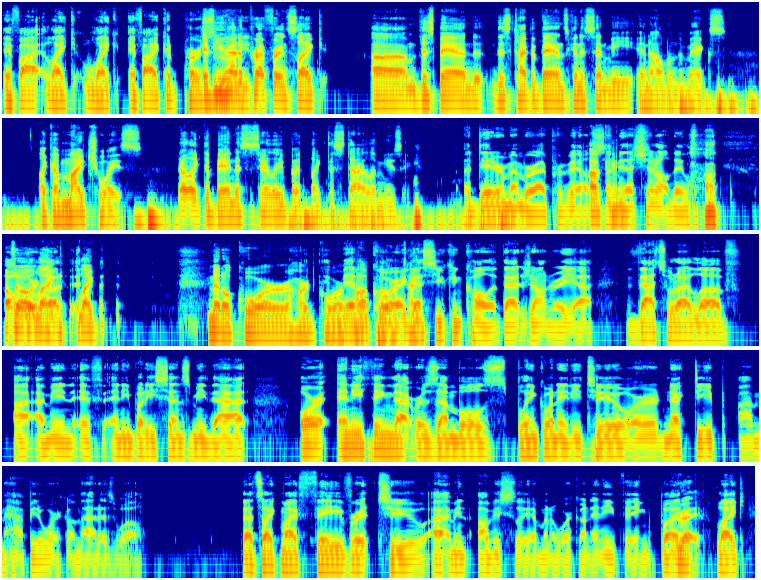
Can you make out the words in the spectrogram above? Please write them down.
if i like like if i could personally If you had a preference, like um, this band, this type of band's gonna send me an album to mix, like a my choice, not like the band necessarily, but like the style of music. A day to remember I prevail. Send me that shit all day long. So like like metalcore, hardcore, metalcore, I type- guess you can call it that genre. Yeah, that's what I love. I, I mean, if anybody sends me that or anything that resembles Blink 182 or Neck Deep, I'm happy to work on that as well. That's like my favorite to. I I mean, obviously, I'm gonna work on anything, but Right. like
